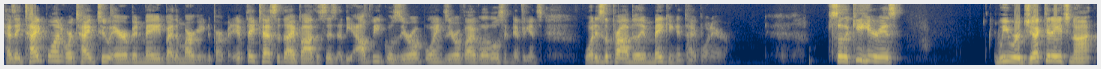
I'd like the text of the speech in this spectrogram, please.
Has a type 1 or type 2 error been made by the marketing department? If they tested the hypothesis at the alpha equals 0.05 level of significance, what is the probability of making a type 1 error? So the key here is we rejected H naught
